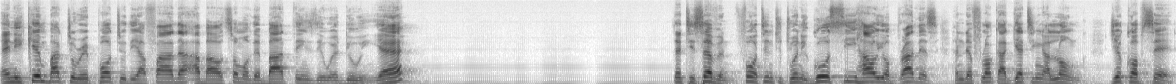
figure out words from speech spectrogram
And he came back to report to their father about some of the bad things they were doing. Yeah? 37, 14 to 20. Go see how your brothers and the flock are getting along. Jacob said,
